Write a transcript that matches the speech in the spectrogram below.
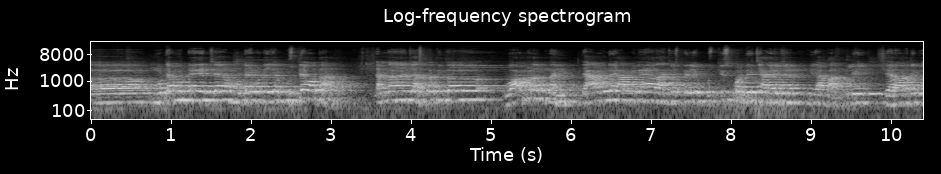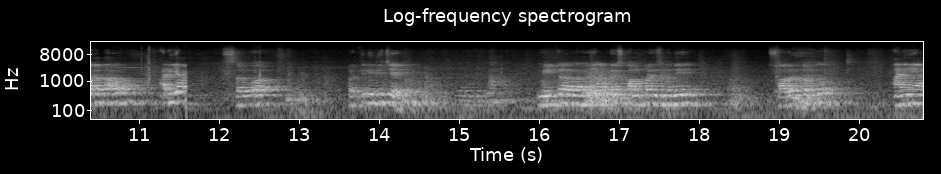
मोठ्या मोठ्या याच्या मोठ्या मोठ्या ज्या कुस्त्या होतात त्यांना जास्त तिथं वाव मिळत नाही. त्यामुळे आपण या राज्यस्तरीय कुस्ती स्पर्धेचे आयोजन या भातकुली शहरामध्ये करत आहोत. आणि या सर्व प्रतिनिधीचे मी इथं या प्रेस कॉन्फरन्समध्ये स्वागत करतो. आणि या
